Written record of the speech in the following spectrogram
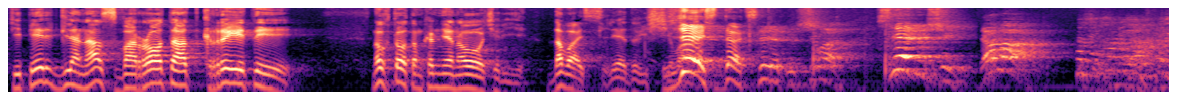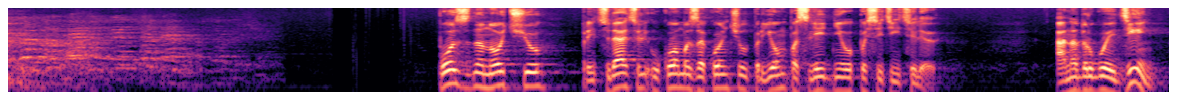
Теперь для нас ворота открыты. Ну, кто там ко мне на очереди? Давай следующего. Есть дать следующего. Следующий, давай. Поздно ночью председатель УКОМа закончил прием последнего посетителя. А на другой день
